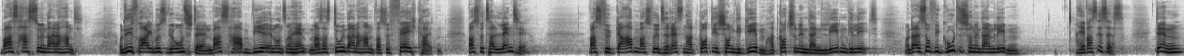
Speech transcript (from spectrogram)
Was hast du in deiner Hand? Und diese Frage müssen wir uns stellen. Was haben wir in unseren Händen? Was hast du in deiner Hand? Was für Fähigkeiten? Was für Talente? Was für Gaben, was für Interessen hat Gott dir schon gegeben? Hat Gott schon in dein Leben gelegt? Und da ist so viel Gutes schon in deinem Leben. Hey, was ist es? Denn,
